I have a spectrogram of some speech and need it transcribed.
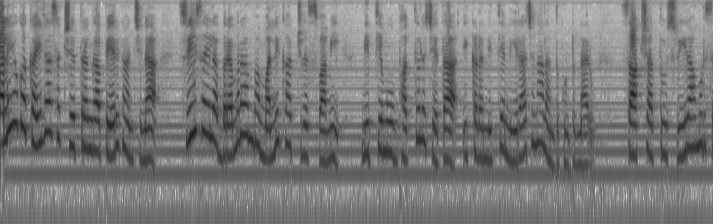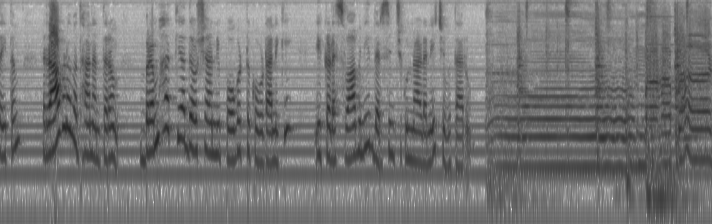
కలియుగ కైలాస క్షేత్రంగా పేరుగాంచిన శ్రీశైల భ్రమరాంబ మల్లికార్జున స్వామి నిత్యము భక్తుల చేత ఇక్కడ నిత్య నీరాజనాలు అందుకుంటున్నారు సాక్షాత్తు శ్రీరాముడు సైతం రావణవధానంతరం బ్రహ్మహత్యా దోషాన్ని పోగొట్టుకోవడానికి ఇక్కడ స్వామిని దర్శించుకున్నాడని చెబుతారు.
